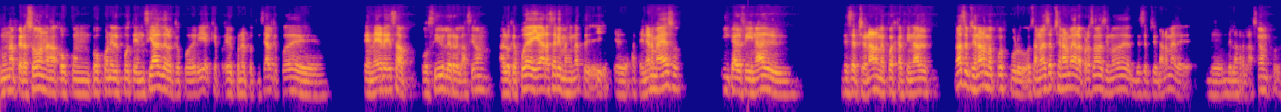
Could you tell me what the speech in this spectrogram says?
con una persona o con, o con el potencial de lo que podría, eh, con el potencial que puede tener esa posible relación, a lo que puede llegar a ser, imagínate, eh, atenerme a eso, y que al final decepcionarme, pues que al final, no decepcionarme, pues, por, o sea, no decepcionarme de la persona, sino de, decepcionarme de, de, la relación, pues,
